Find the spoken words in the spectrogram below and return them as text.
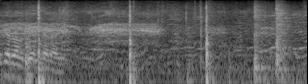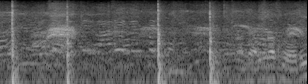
ලං කරලා දෙන්න තරයි. අද අවුරස් වැඩි.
